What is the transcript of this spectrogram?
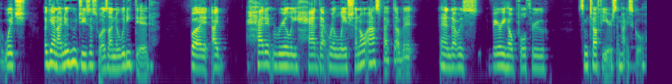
which, again, I knew who Jesus was, I knew what he did, but I hadn't really had that relational aspect of it. And that was very helpful through some tough years in high school.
